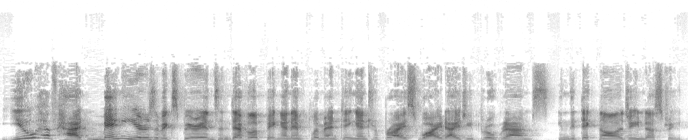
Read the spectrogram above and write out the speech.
You have had many years of experience in developing and implementing enterprise wide IG programs in the technology industry.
